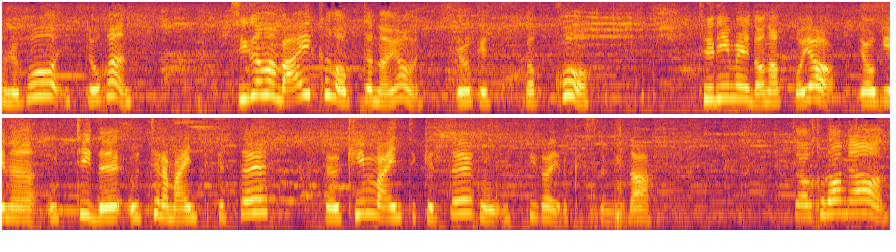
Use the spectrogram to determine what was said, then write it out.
그리고 이쪽은 지금은 마이크가 없잖아요. 이렇게 넣고 드림을 넣어놨고요. 여기는 우티들, 우티랑 마인 티켓들, 여기 긴 마인 티켓들, 그리고 우티가 이렇게 있습니다. 자, 그러면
